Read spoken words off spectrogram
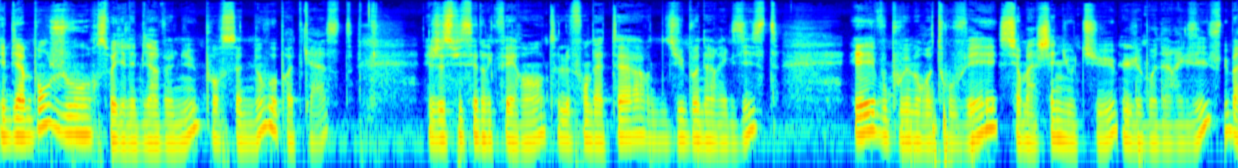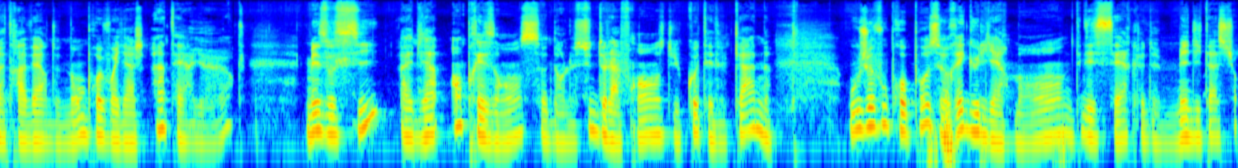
Eh bien bonjour, soyez les bienvenus pour ce nouveau podcast. Je suis Cédric Ferrante, le fondateur du Bonheur Existe. Et vous pouvez me retrouver sur ma chaîne YouTube Le Bonheur Existe à travers de nombreux voyages intérieurs, mais aussi eh bien, en présence dans le sud de la France, du côté de Cannes, où je vous propose régulièrement des cercles de méditation.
